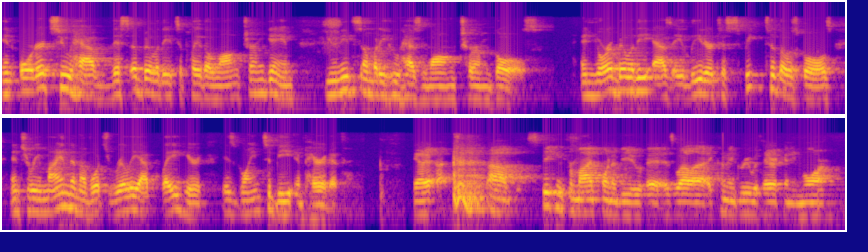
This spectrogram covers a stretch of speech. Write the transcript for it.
In order to have this ability to play the long term game, you need somebody who has long term goals. And your ability as a leader to speak to those goals and to remind them of what's really at play here is going to be imperative. Yeah, uh, speaking from my point of view uh, as well, I couldn't agree with Eric anymore.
